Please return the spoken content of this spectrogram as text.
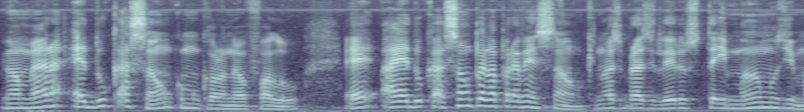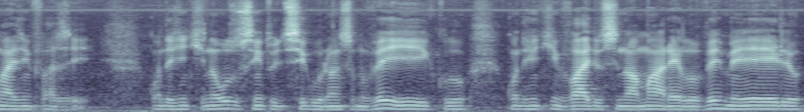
e uma mera educação, como o coronel falou, é a educação pela prevenção, que nós brasileiros teimamos demais em fazer. Quando a gente não usa o cinto de segurança no veículo, quando a gente invade o sinal amarelo ou vermelho.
